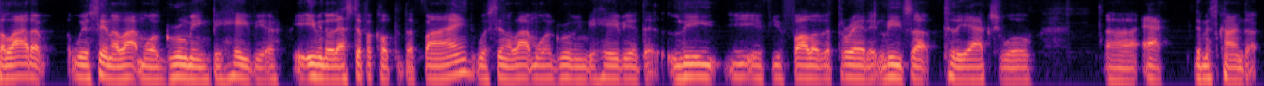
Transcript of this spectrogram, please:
a lot of we're seeing a lot more grooming behavior, even though that's difficult to define. We're seeing a lot more grooming behavior that lead, if you follow the thread, it leads up to the actual uh, act, the misconduct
